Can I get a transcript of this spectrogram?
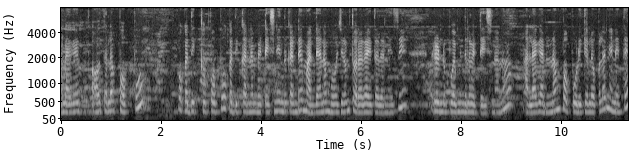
అలాగే అవతల పప్పు ఒక దిక్కు పప్పు ఒక దిక్కు అన్నం పెట్టేసిన. ఎందుకంటే మధ్యాహ్నం భోజనం త్వరగా అవుతుంది అనేసి రెండు పొయ్యి మిందులు పెట్టేసినాను. అలాగే అన్నం పప్పు ఉడికే లోపల నేనైతే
